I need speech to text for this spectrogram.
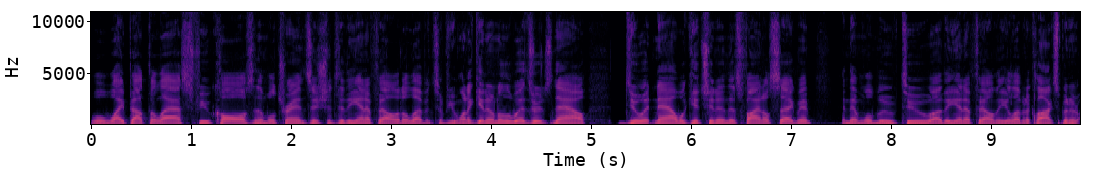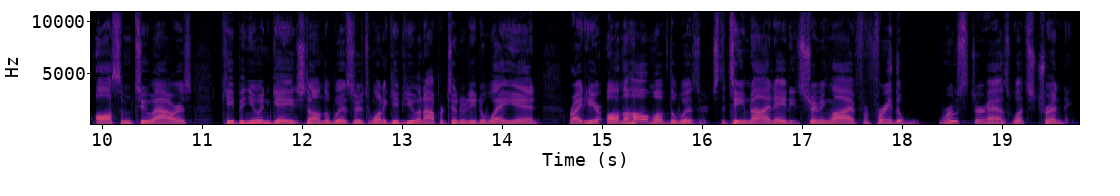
We'll wipe out the last few calls and then we'll transition to the NFL at 11. So if you want to get in on the Wizards now, do it now. We'll get you in this final segment and then we'll move to uh, the NFL in the 11 o'clock. It's been an awesome two hours keeping you engaged on the Wizards. Want to give you an opportunity to weigh in right here on the home of the Wizards, the Team 980. Streaming live for free. The Rooster has what's trending.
